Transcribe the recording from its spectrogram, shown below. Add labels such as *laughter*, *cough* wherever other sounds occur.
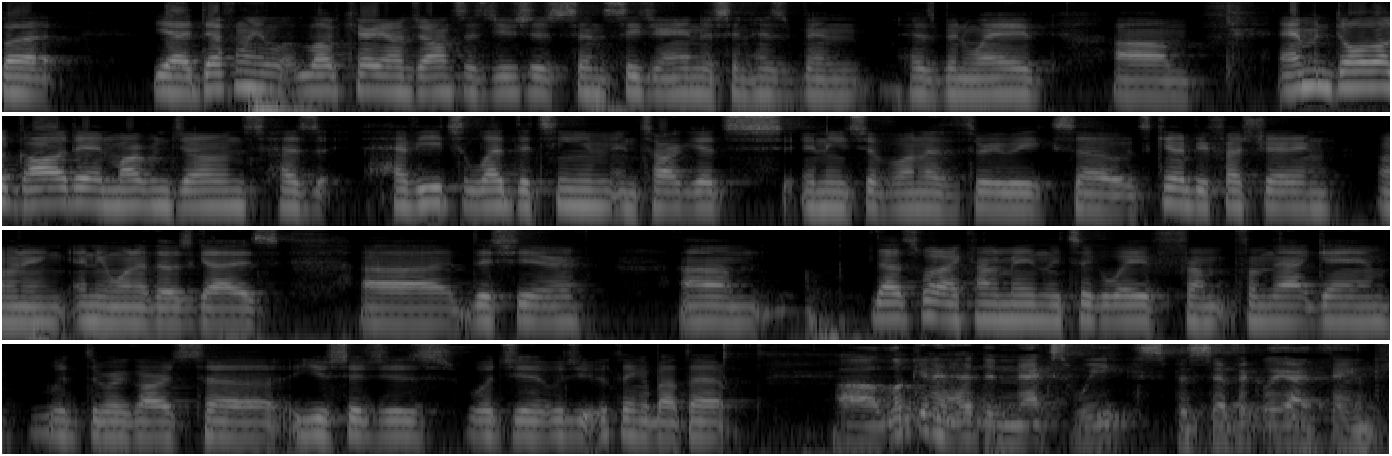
but yeah, definitely love on Johnson's usage since C.J. Anderson has been has been waived. Um, Amendola, Golladay, and Marvin Jones has have each led the team in targets in each of one of the three weeks. So it's gonna be frustrating owning any one of those guys uh, this year. Um, that's what I kind of mainly took away from from that game with regards to usages. What would you what you think about that? Uh, looking ahead to next week specifically, I think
